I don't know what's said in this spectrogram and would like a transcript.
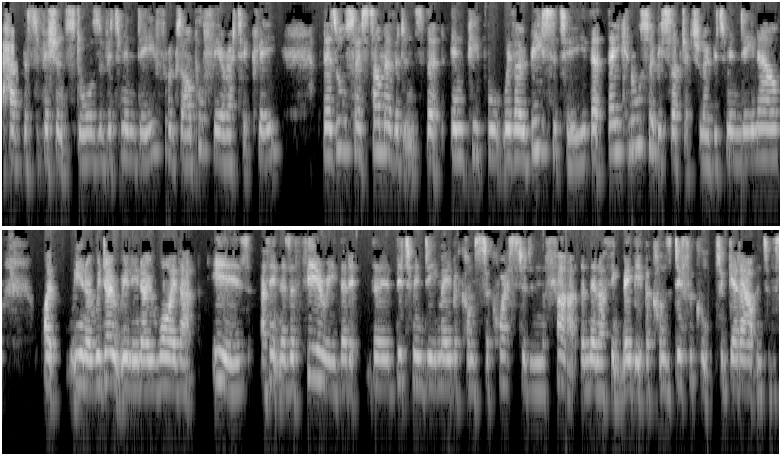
have the sufficient stores of vitamin D, for example, theoretically. There's also some evidence that in people with obesity that they can also be subject to low vitamin D. Now, I, you know, we don't really know why that is. I think there's a theory that it, the vitamin D may become sequestered in the fat, and then I think maybe it becomes difficult to get out into the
